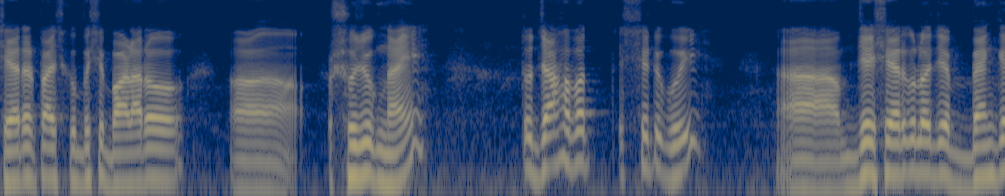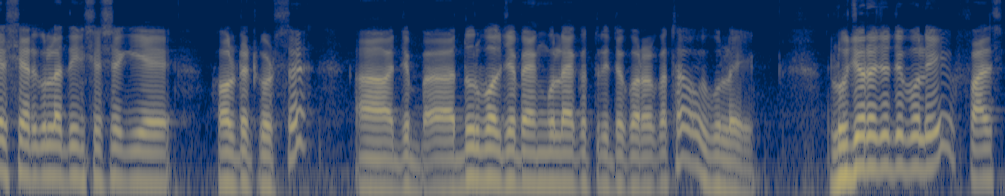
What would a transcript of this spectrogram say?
শেয়ারের প্রাইস খুব বেশি বাড়ারও সুযোগ নাই। তো যা হবার সেটুকুই। যে শেয়ারগুলো, যে ব্যাংকের শেয়ারগুলো দিন শেষে গিয়ে হলটেড করছে যে দুর্বল যে ব্যাংকগুলো একত্রিত করার কথা, ওইগুলোই। লুজারে যদি বলি ফার্স্ট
